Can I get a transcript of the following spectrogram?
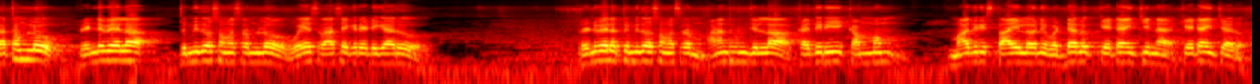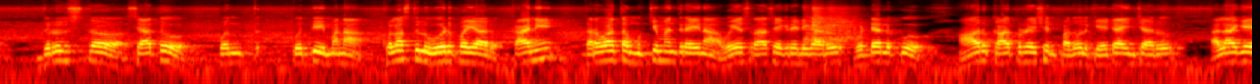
గతంలో రెండు వేల తొమ్మిదో సంవత్సరంలో వైఎస్ రాజశేఖర రెడ్డి గారు రెండు వేల తొమ్మిదో సంవత్సరం అనంతపురం జిల్లా కదిరి ఖమ్మం మాదిరి స్థాయిలోని వడ్డర్లకు కేటాయించిన కేటాయించారు. దురదృష్టశాత్తు కొంత కొద్ది మన కులస్తులు ఓడిపోయారు. కానీ తర్వాత ముఖ్యమంత్రి అయిన వైఎస్ రాజశేఖర రెడ్డి గారు ఒడ్డర్లకు ఆరు కార్పొరేషన్ పదవులు కేటాయించారు. అలాగే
